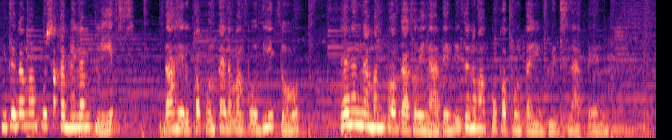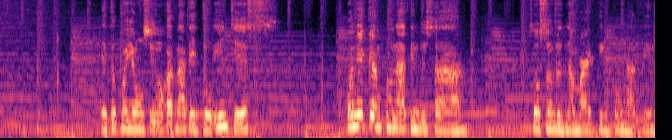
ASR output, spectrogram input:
Dito naman po sa kabilang plates, dahil papunta naman po dito, ganun naman po ang gagawin natin. Dito naman po papunta yung plates natin. Ito po yung sinukat natin 2 inches. Connect lang po natin doon sa susunod na marking po natin.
